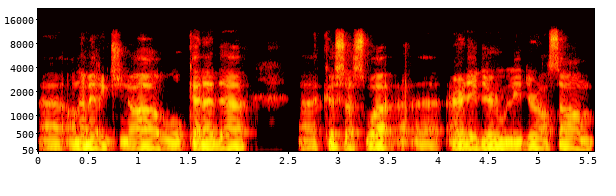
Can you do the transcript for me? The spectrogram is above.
en Amérique du Nord ou au Canada, que ce soit un des deux ou les deux ensemble,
